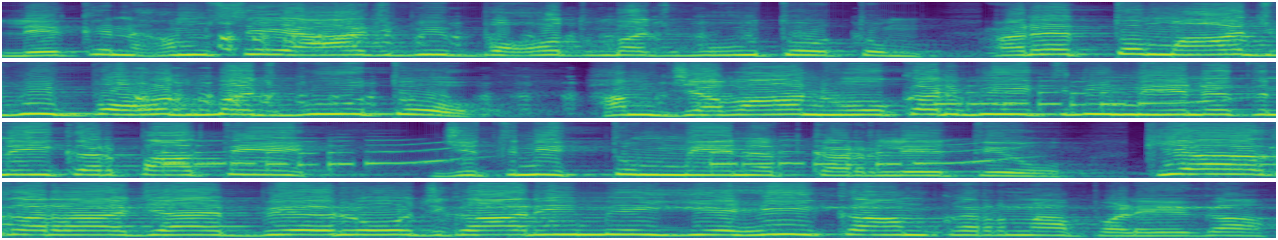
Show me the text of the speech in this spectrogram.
लेकिन हमसे आज भी बहुत मज़बूत हो तुम। अरे तुम आज भी बहुत मज़बूत हो। हम जवान होकर भी इतनी मेहनत नहीं कर पाते हैं, जितनी तुम मेहनत कर लेते हो। क्या करा जाए? बेरोजगारी में यही काम करना पड़ेगा।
